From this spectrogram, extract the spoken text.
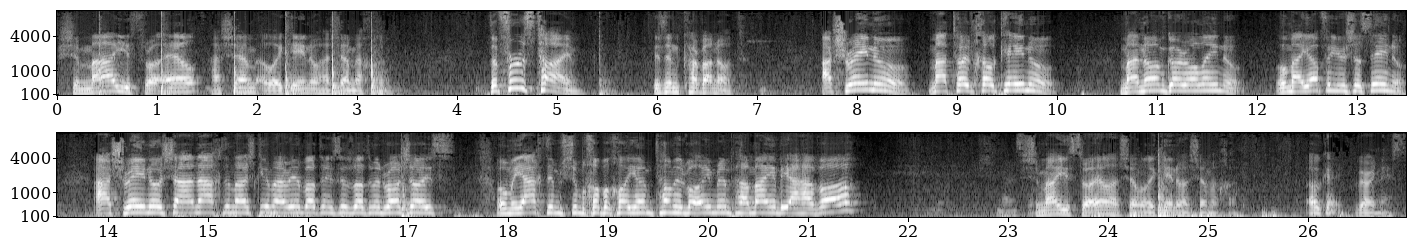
Shema Yisrael Hashem Elokeinu Hashem Echad. The first time is in Karbanot. Ashreinu, Matov Chelkeinu, Manom Garolenu, Umayafa Yushasenu. Ashreinu Sha'anachtim Ashkim Arim Vatim Yisrael Vatim in Roshais. Umayachtim Shimcha B'choyim Tamid V'oimrim Pamayim B'Ahava. Shema Yisrael Hashem Elokeinu Hashem Echad. Okay, very nice.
